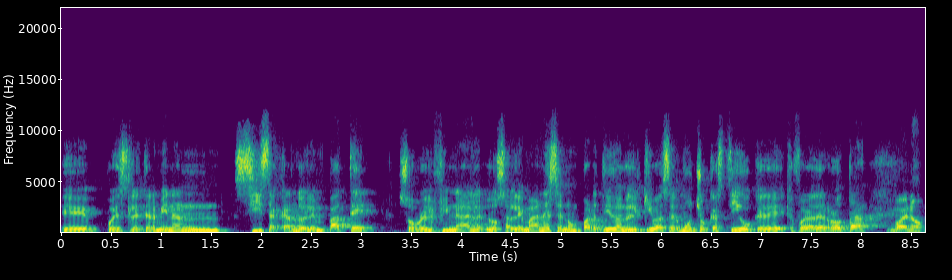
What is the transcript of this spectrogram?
eh, pues le terminan sí sacando el empate sobre el final, los alemanes en un partido en el que iba a ser mucho castigo que, que fuera derrota. Bueno,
